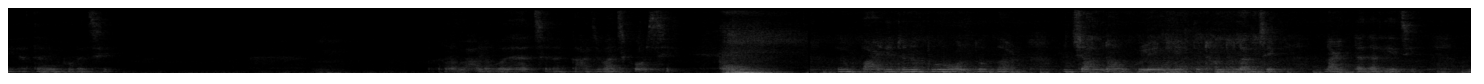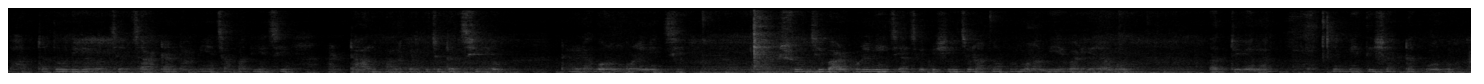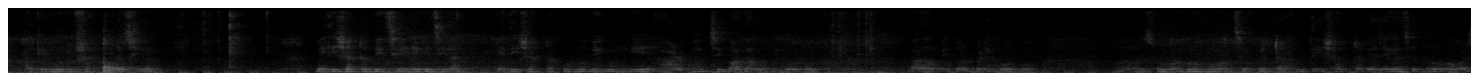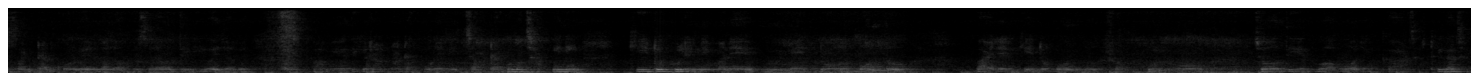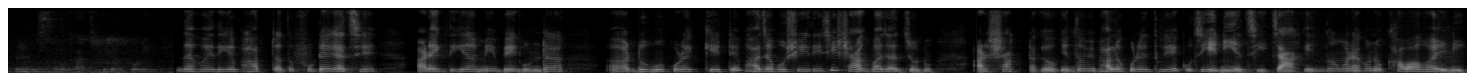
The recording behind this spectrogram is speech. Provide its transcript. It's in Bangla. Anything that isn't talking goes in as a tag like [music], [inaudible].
এই হাতে আমি পড়েছি আমার ভালো বোঝা যাচ্ছে না কাজ বাজ করছি বাইরেটা না পুরো অন্ধকার। জানলাও খুলে নিয়ে এত ঠান্ডা লাগছে, লাইটটা দাঁড়িয়েছি ভাতটা তো ওদিকে হচ্ছে, চাটা নামিয়ে চাপা দিয়েছি, আর ডাল কালকের কিছুটা ছিল। ডালটা গরম করে নিচ্ছি। সবজি বার করে নিয়েছি। আজকে বেশি কিছু রান্না করব না, বিয়ে বাড়িতে যাব রাত্রিবেলা মেথি শাকটা করব। কালকে মূলো শাক করেছিলাম। মেথি শাকটা বেছেই রেখেছিলাম। মেথি শাকটা করব বেগুন দিয়ে আর ভাবছি বাঁধাকপি করব। বাঁধাকপির তরকারি করব। সুমো এখনও ঘুমাচ্ছে, ওকে টান দিয়ে সাতটা বেজে গেছে তো, আবার স্নান টান করবে এরবেলা অফিসে আবার দেরি হয়ে যাবে। আমি ওইদিকে রান্নাটা করে নিই। চাটা এখনও ছাপিনি গেটও খুলিনি মানে মেন ডোরও বন্ধ, বাইরের গেটও বন্ধ, সব খুলবো, জল দিয়ে ধোয়াবো, অনেক কাজ। ঠিক আছে ফ্রেন্ডস আমি কাজগুলো করি। দেখো, এদিকে ভাতটা তো ফুটে গেছে, আর একদিকে আমি বেগুনটা ডুবো করে কেটে ভাজা বসিয়ে দিয়েছি শাক ভাজার জন্য। আর শাকটাকেও কিন্তু আমি ভালো করে ধুয়ে কুচিয়ে নিয়েছি। চা কিন্তু আমার এখনও খাওয়া হয়নি।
